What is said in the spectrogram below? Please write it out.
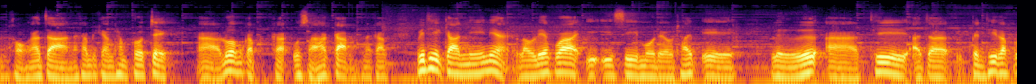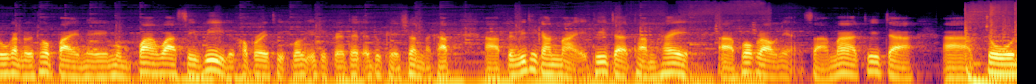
ำของอาจารย์นะครับมีการทำโปรเจกต์ร่วมกับอุตสาหกรรมนะครับวิธีการนี้เนี่ยเราเรียกว่า EEC Model Type A หรืออที่อาจจะเป็นที่รับรู้กันโดยทั่วไปในมุมกว้างว่า CV หรือ Cooperative Work Integrated Education นะครับเป็นวิธีการใหม่ที่จะทำให้พวกเราเนี่ยสามารถที่จะจูน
